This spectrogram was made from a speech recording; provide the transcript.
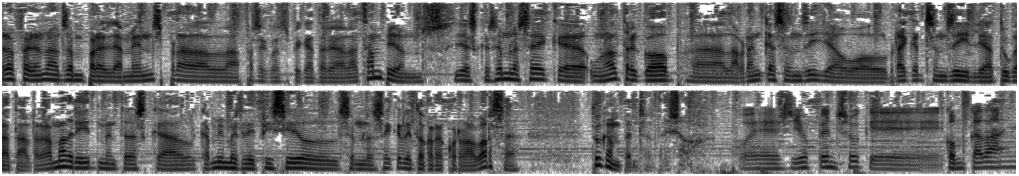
referent als emparellaments per a la fase classificatòria de la Champions. I és que sembla ser que un altre cop eh, la branca senzilla o el bracket senzill li ha tocat al Real Madrid, mentre que el canvi més difícil sembla ser que li toca recórrer al Barça. Tu què en penses d'això? Pues jo penso que, com cada any,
